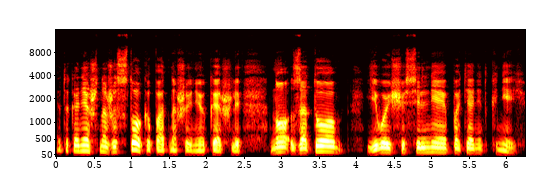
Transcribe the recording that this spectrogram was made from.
Это, конечно, жестоко по отношению к Эшли, но зато его еще сильнее потянет к ней».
